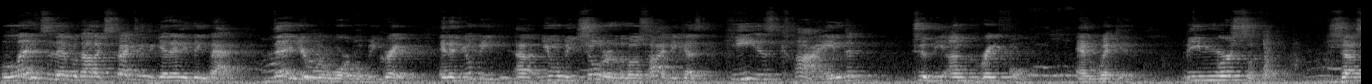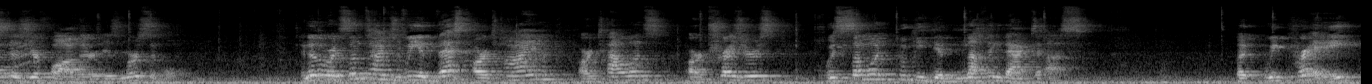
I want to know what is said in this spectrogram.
Lend to them without expecting to get anything back. then your reward will be great. And if you'll be, uh, you will be children of the Most High, because He is kind to the ungrateful and wicked. Be merciful, just as your Father is merciful. In other words, sometimes we invest our time, our talents, our treasures with someone who can give nothing back to us. But we pray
